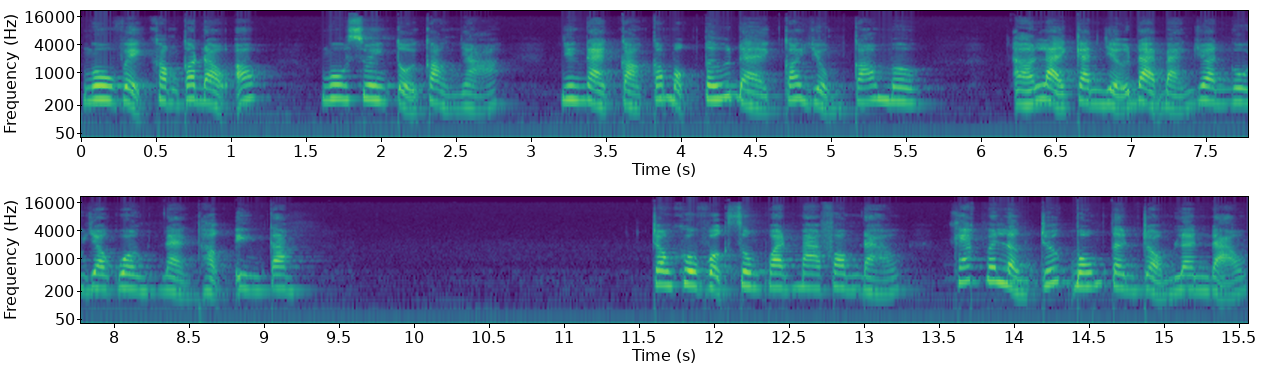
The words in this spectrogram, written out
Ngu việc không có đầu óc, ngu xuyên tuổi còn nhỏ, nhưng nàng còn có một tứ đề có dụng có mưu. Ở lại canh giữ đại bản doanh ngu giao quân, nàng thật yên tâm. Trong khu vực xung quanh ma phong đảo, khác với lần trước bốn tên trộm lên đảo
